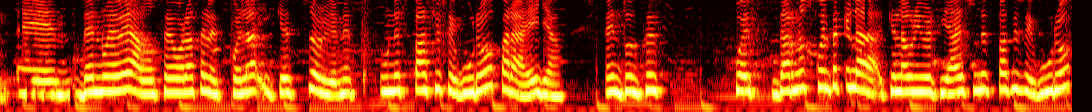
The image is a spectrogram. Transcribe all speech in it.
eh, de 9 a 12 horas en la escuela y que se volvió un espacio seguro para ella. Entonces, pues darnos cuenta que la, que la universidad es un espacio seguro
